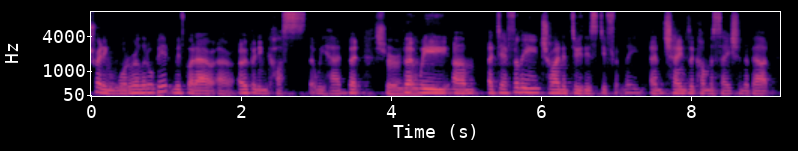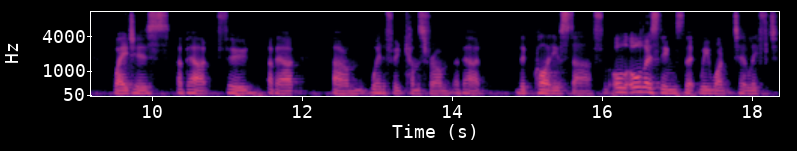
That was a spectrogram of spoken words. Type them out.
treading water a little bit. We've got our, our opening costs that we had, but Sure. but yeah. we um, are definitely trying to do this differently and change the conversation about wages, about food, about um, where the food comes from, about the quality of staff, all, all those things that we want to lift.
